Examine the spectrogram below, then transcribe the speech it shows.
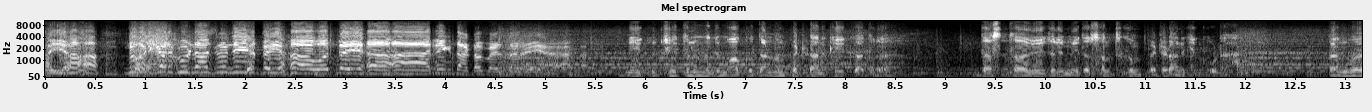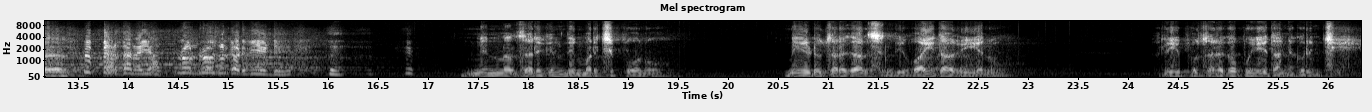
అయ్యా నోటి కడుగు నాశనం చేయొద్దయ్యా వద్దయ్యా నీకు దండం పెడతానయ్యా. నీకు చేతులున్నది మాకు దండం పెట్టడానికి కాదురా. దస్తావేజుల మీద సంతకం పెట్టడానికి కూడా. పెడతానయ్యా రెండు రోజులు గడిపియండి. నిన్న జరిగింది మర్చిపోను. నేడు జరగాల్సింది వాయిదా వేయను. రేపు జరగబోయే దాని గురించి.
